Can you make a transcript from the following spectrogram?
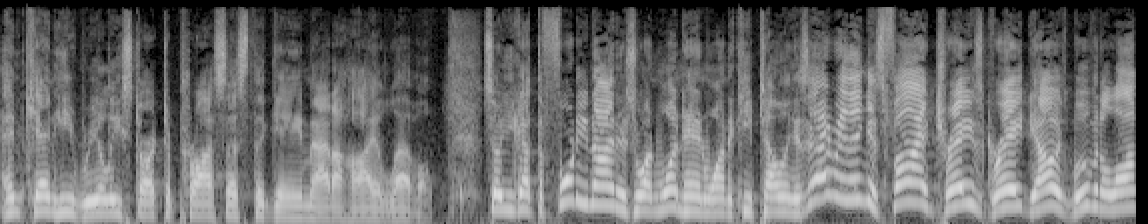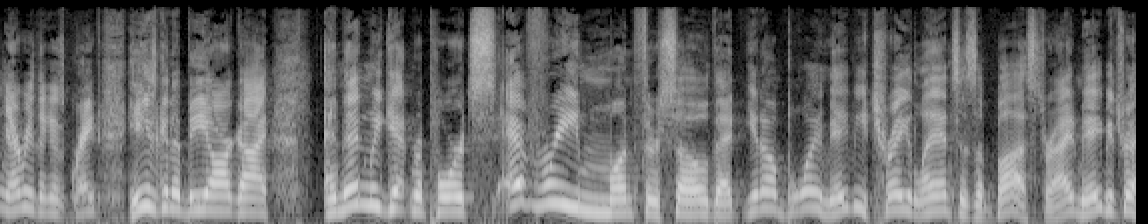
and can he really start to process the game at a high level. So you got the 49ers who, on one hand, want to keep telling us everything is fine, Trey's great, yo, he's moving along, everything is great, he's going to be our guy. And then we get reports every month or so that, you know, boy, maybe Trey Lance is a bust, right? Maybe Trey.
